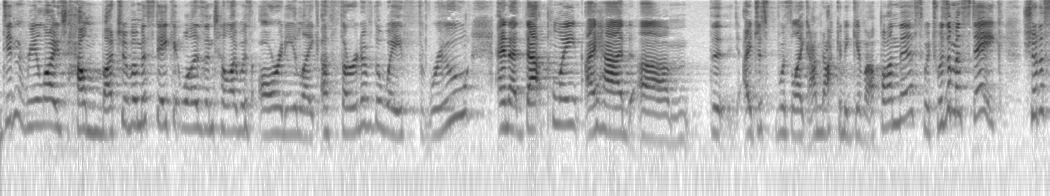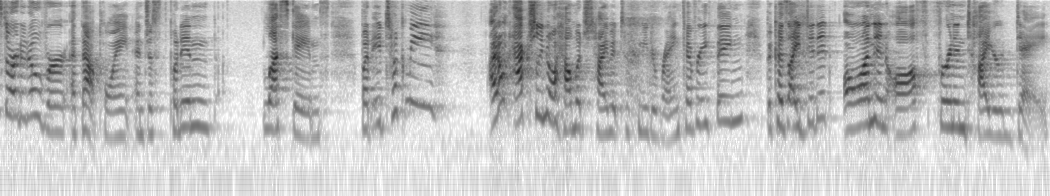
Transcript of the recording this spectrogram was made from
didn't realize how much of a mistake it was until I was already like a third of the way through. And at that point, I had um, the I just was like, I'm not going to give up on this, which was a mistake. Should have started over at that point and just put in less games. But it took me. I don't actually know how much time it took me to rank everything because I did it on and off for an entire day.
